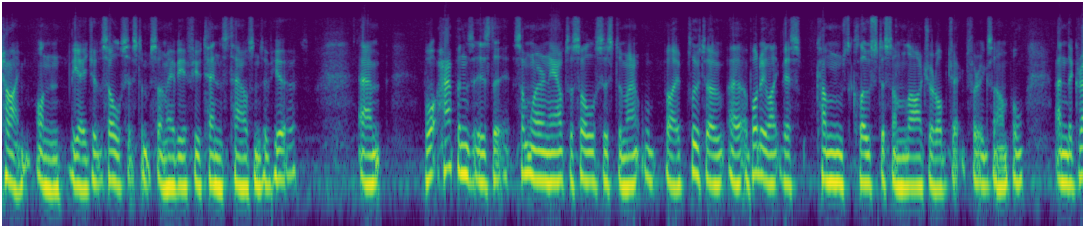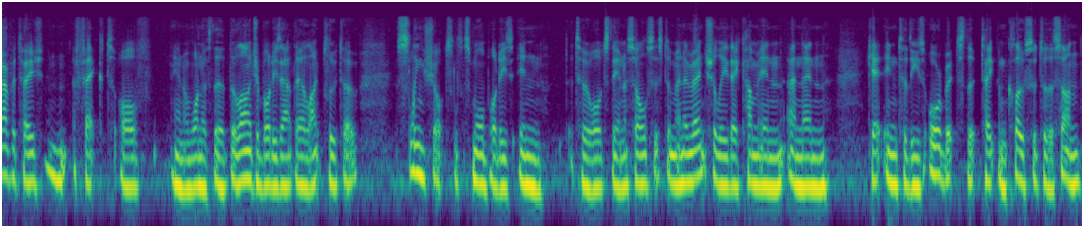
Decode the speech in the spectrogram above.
time on the age of the solar system, so maybe a few tens of thousands of years. Um, what happens is that somewhere in the outer solar system, out by Pluto, uh, a body like this comes close to some larger object, for example, and the gravitation effect of you know one of the, the larger bodies out there, like Pluto, slingshots small bodies in towards the inner solar system, and eventually they come in and then get into these orbits that take them closer to the sun.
